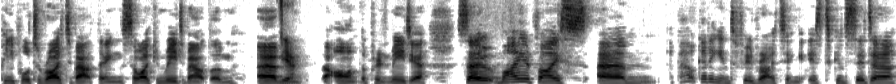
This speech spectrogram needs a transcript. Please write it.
people to write about things so I can read about them um, yeah. that aren't the print media. So my advice um, about getting into food writing is to consider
